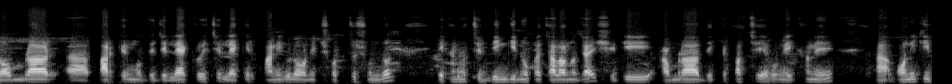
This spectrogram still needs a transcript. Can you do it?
লমরার পার্কের মধ্যে যে লেক রয়েছে, লেকের পানিগুলো অনেক স্বচ্ছ সুন্দর। এখানে হচ্ছে ডিঙ্গি নৌকা চালানো যায়, সেটি আমরা দেখতে পাচ্ছি এবং এখানে অনেকেই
